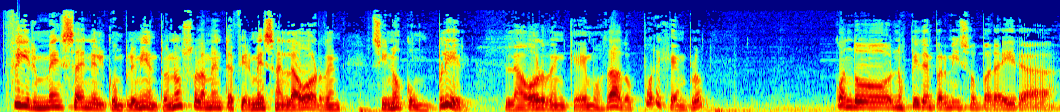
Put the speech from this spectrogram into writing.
firmeza en el cumplimiento, no solamente firmeza en la orden, sino cumplir la orden que hemos dado. Por ejemplo, cuando nos piden permiso para ir a,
